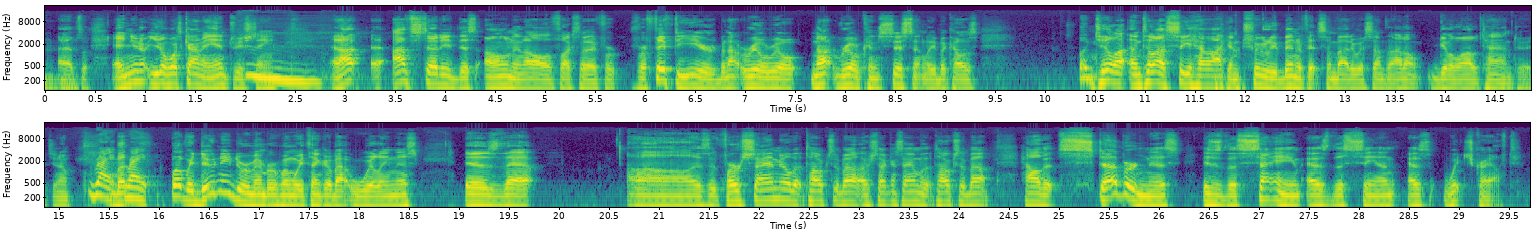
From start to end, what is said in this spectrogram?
Mm-hmm. Absolutely. And you know, you know what's kind of interesting, hmm. And I I've studied this on and off, like I said, for, for fifty years, but not real, real, not real consistently because until I until I see how I can truly benefit somebody with something, I don't give a lot of time to it. You know. Right, But, right. But we do need to remember when we think about willingness, is that uh, is it First Samuel that talks about, or Second Samuel that talks about how that stubbornness is the same as the sin as witchcraft.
